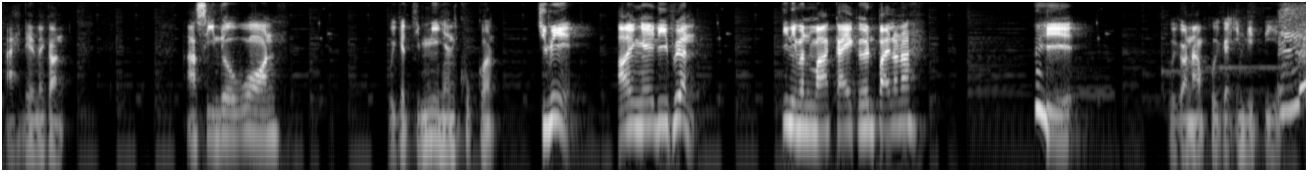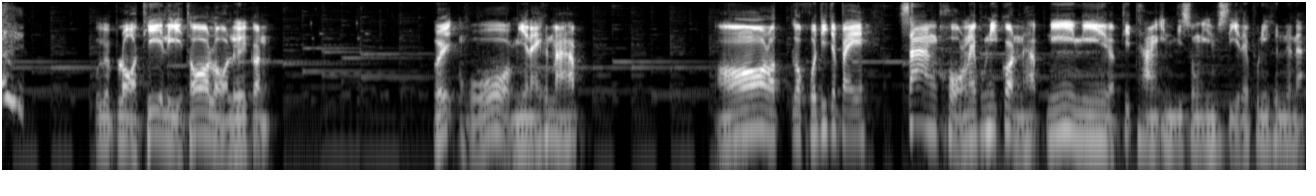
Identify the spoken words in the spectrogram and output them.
ไปเดินไปก่อนอาซินเดอร์วอนคุยกับจิมมี่แฮนคุกก่อนจิมมี่เอายังไงดีเพื่อน ที่นี่มันมาไกลเกินไปแล้วนะเฮ้ยคุยก่อนนะครับคุยกับอินดิซีคุยแบบหล่อที่รีท่อหล่อเลยก่อน เฮ้ย โอ้โห มีอะไรขึ้นมาครับ อ๋อ เราเราควรที่จะไปสร้างของอะไรพวกนี้ก่อนนะครับ นี่มีแบบทิศทาง NPC ทรงอินซีอะไรพวกนี้ขึ้นด้วยนะ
